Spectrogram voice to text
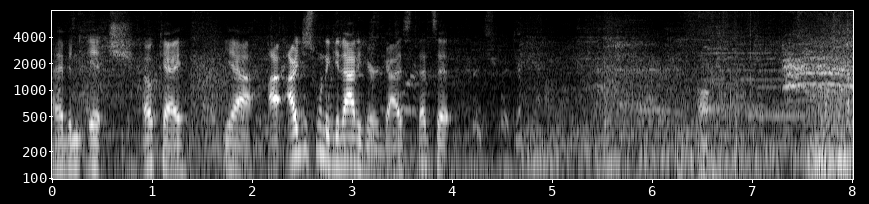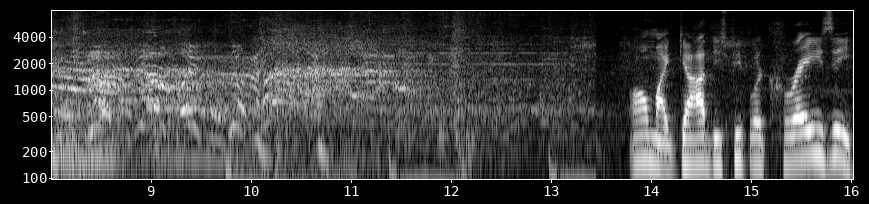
I have an itch. Okay. Yeah. I, I just want to get out of here, guys. That's it. Oh. Oh my god, these people are crazy.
